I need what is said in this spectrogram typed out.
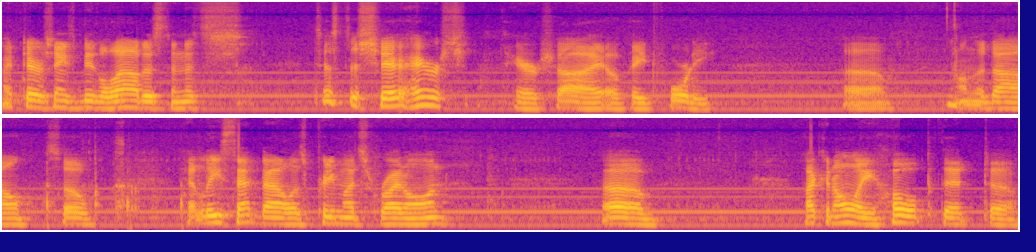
Right there seems to be the loudest, and it's just a hair, hair shy of 840 uh, on the dial. So at least that dial is pretty much right on. Um, I can only hope that uh,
